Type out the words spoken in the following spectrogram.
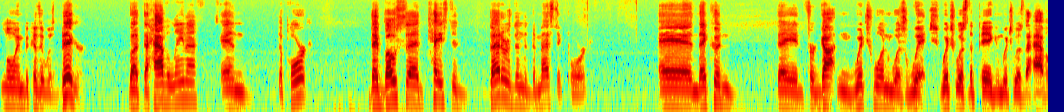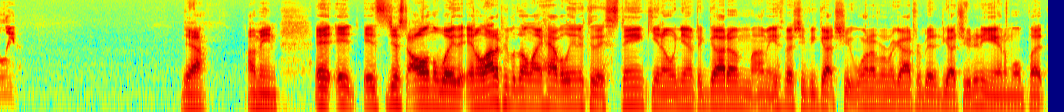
loin because it was bigger but the javelina and the pork they both said tasted better than the domestic pork and they couldn't they had forgotten which one was which which was the pig and which was the javelina. Yeah. I mean it, it it's just all in the way that, and a lot of people don't like javelina because they stink. You know, when you have to gut them. I mean, especially if you gut shoot one of them, or God forbid, you gut shoot any animal. But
